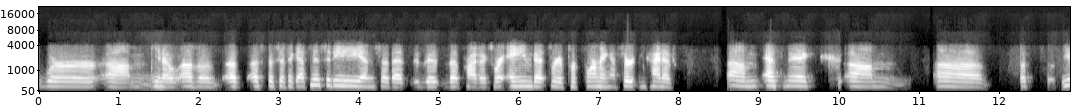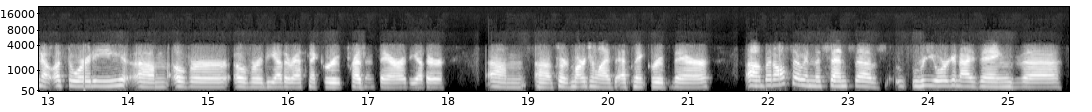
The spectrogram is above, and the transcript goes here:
were, um, you know, of a, a, a, specific ethnicity, and so that the the projects were aimed at sort of performing a certain kind of um, ethnic. Uh, you know authority um, over over the other ethnic group present there, the other um, uh, sort of marginalized ethnic group there, uh, but also in the sense of reorganizing the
